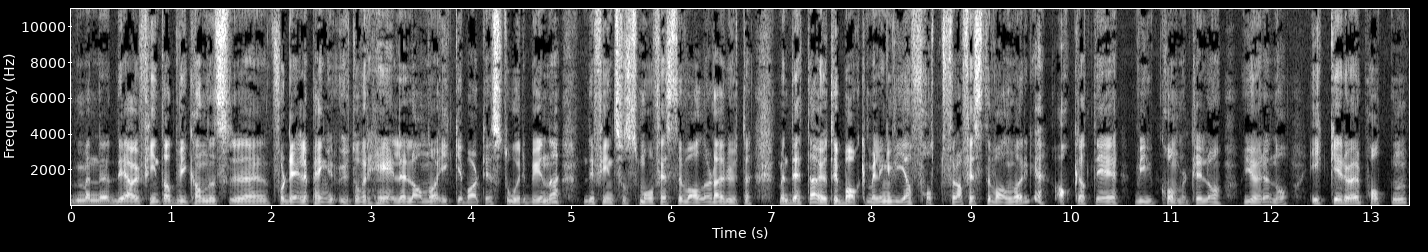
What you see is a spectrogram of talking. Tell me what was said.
Men det er jo fint at vi kan eh, fordele penger utover hele landet og ikke bare til storbyene. Det fins jo små festivaler der ute. Men dette er jo tilbakemelding vi har fått fra Festival-Norge. Akkurat det vi kommer til å gjøre nå. Ikke rør potten,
